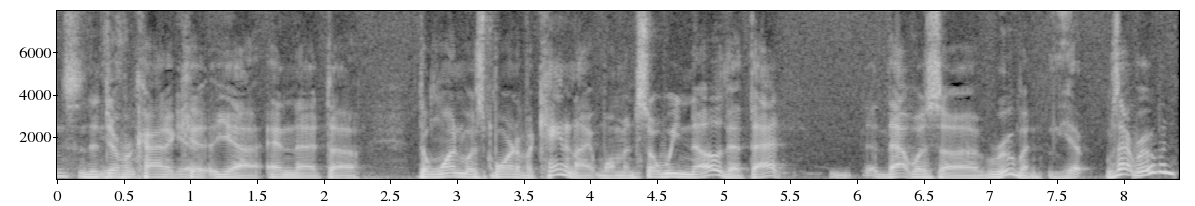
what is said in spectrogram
ones? the Yeah. different kind of Yeah. kid. Yeah, and that uh, the one was born of a Canaanite woman. So we know that that that was uh, Reuben. Yep. Was that Reuben?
